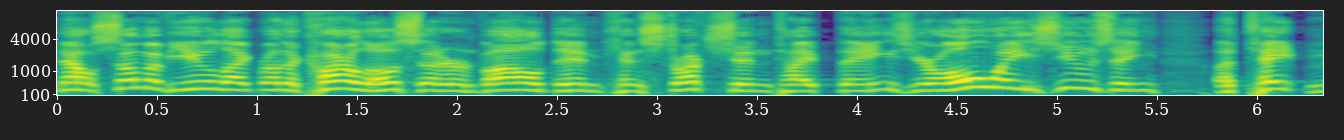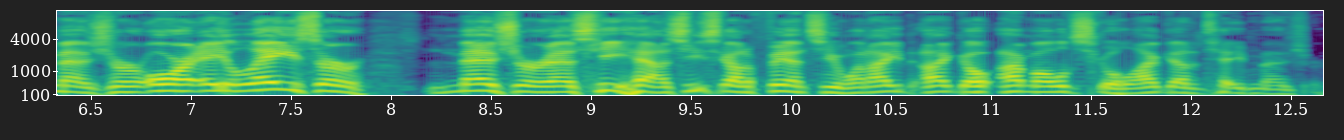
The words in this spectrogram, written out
Now, some of you, like Brother Carlos, that are involved in construction type things, you're always using a tape measure or a laser measure as he has. He's got a fancy one. I, I go, I'm old school. I've got a tape measure.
